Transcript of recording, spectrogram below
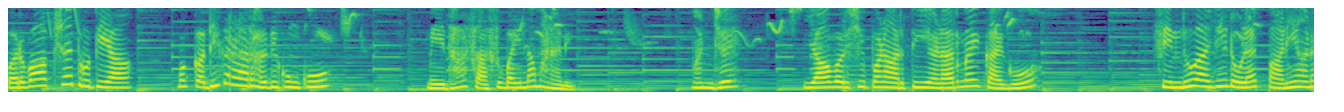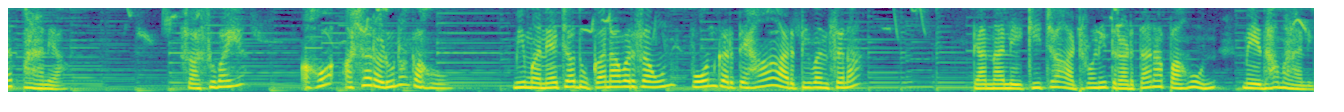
परवा अक्षय तृतीया. मग कधी करणार हळदी कुंकू? मेधा सासूबाईंना म्हणाली. म्हणजे यावर्षी पण आरती येणार नाही काय गो? सिंधू आजी डोळ्यात पाणी आणत म्हणाल्या. सासूबाई अहो अशा रडू नका हो. मी मन्याच्या दुकानावर जाऊन फोन करते हा आरती वंसना. त्यांना लेकीच्या आठवणीत रडताना पाहून मेधा म्हणाली.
